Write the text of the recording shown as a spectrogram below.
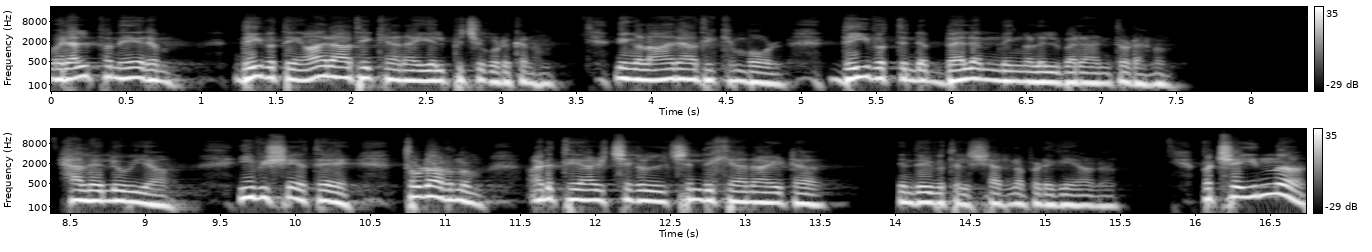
ഒരല്പനേരം ദൈവത്തെ ആരാധിക്കാനായി ഏൽപ്പിച്ചു കൊടുക്കണം. നിങ്ങൾ ആരാധിക്കുമ്പോൾ ദൈവത്തിന്റെ ബലം നിങ്ങളിൽ വരാൻ തുടങ്ങും. ഹലലൂയ ഈ വിഷയത്തെ തുടർന്നും അടുത്ത ആഴ്ചകളിൽ ചിന്തിക്കാനായിട്ട് ഞാൻ ദൈവത്തിൽ ശരണപ്പെടുകയാണ്. പക്ഷേ ഇന്ന്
